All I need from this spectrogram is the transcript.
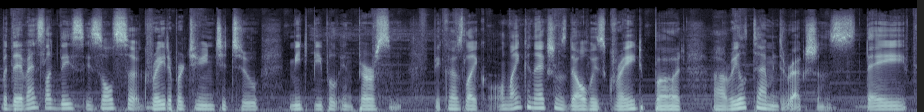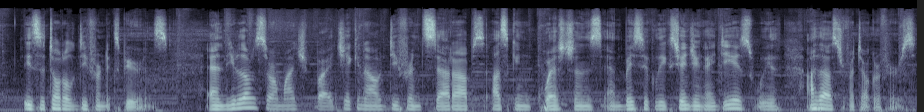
but the events like this is also a great opportunity to meet people in person, because like online connections, they're always great, but uh, real-time interactions, they is a total different experience and you learn so much by checking out different setups, asking questions, and basically exchanging ideas with other astrophotographers.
